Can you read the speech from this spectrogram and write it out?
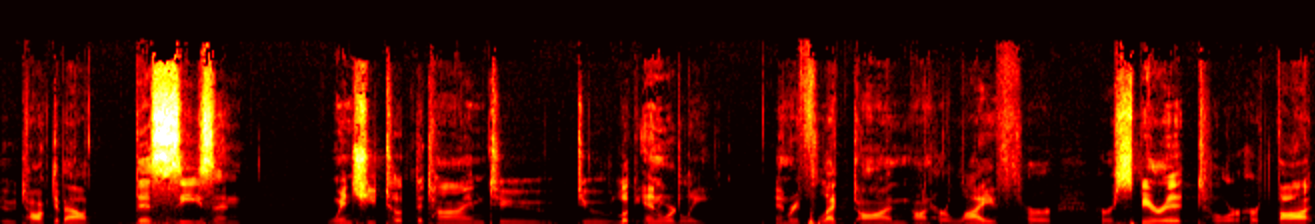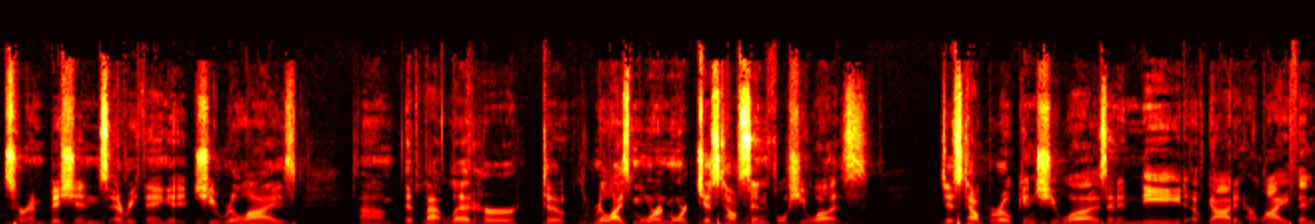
who talked about this season when she took the time to, to look inwardly and reflect on, on her life, her, her spirit, her, her thoughts, her ambitions, everything, it, she realized um, that that led her to realize more and more just how sinful she was, just how broken she was, and in need of God in her life. And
